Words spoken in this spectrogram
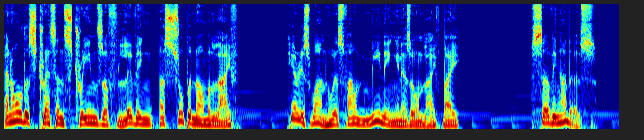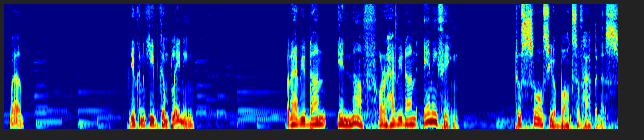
and all the stress and strains of living a supernormal life, here is one who has found meaning in his own life by serving others. Well, you can keep complaining, but have you done enough or have you done anything to source your box of happiness?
